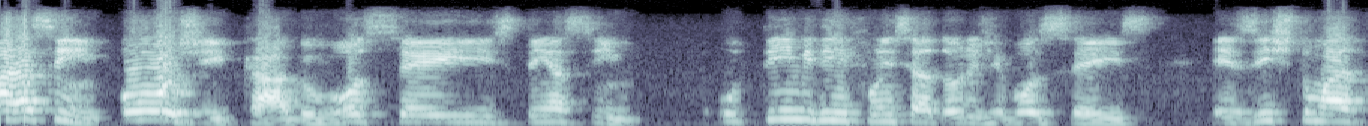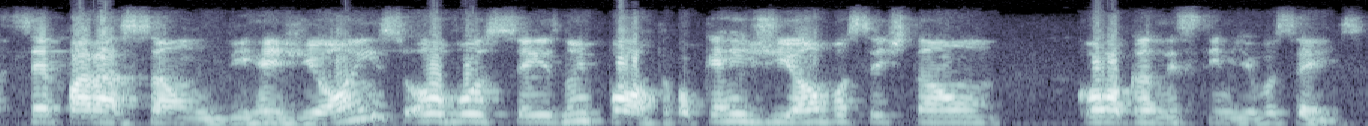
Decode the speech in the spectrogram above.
Mas assim, hoje, Cado, vocês têm assim, o time de influenciadores de vocês, existe uma separação de regiões ou vocês, não importa, qualquer região vocês estão colocando nesse time de vocês?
